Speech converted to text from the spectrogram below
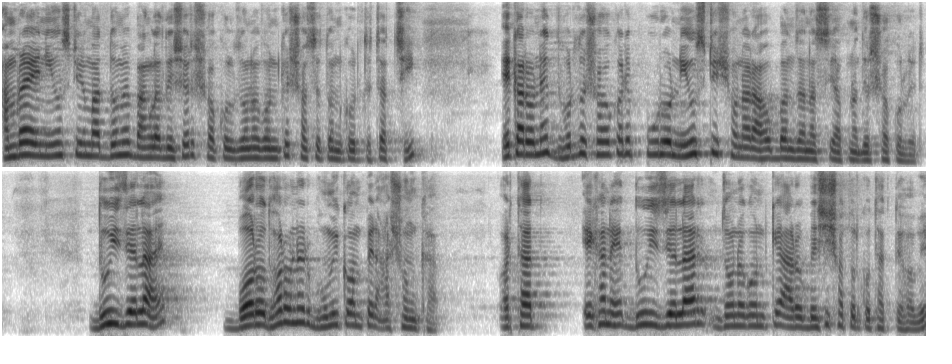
আমরা এই নিউজটির মাধ্যমে বাংলাদেশের সকল জনগণকে সচেতন করতে চাচ্ছি। এ কারণে ধৈর্য সহকারে পুরো নিউজটি শোনার আহ্বান জানাচ্ছি আপনাদের সকলের। দুই জেলায় বড় ধরনের ভূমিকম্পের আশঙ্কা, অর্থাৎ এখানে দুই জেলার জনগণকে আরও বেশি সতর্ক থাকতে হবে।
